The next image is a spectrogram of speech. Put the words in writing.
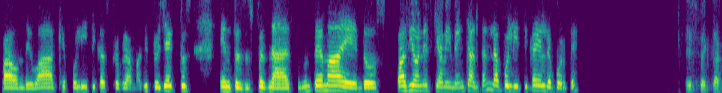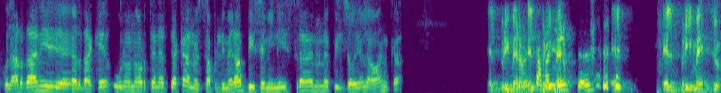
para dónde va, qué políticas, programas y proyectos. Entonces, pues nada, esto es un tema de dos pasiones que a mí me encantan, la política y el deporte. Espectacular, Dani. De verdad que un honor tenerte acá, nuestra primera viceministra en un episodio en la banca. El primer, el primer, el, primer, yo,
